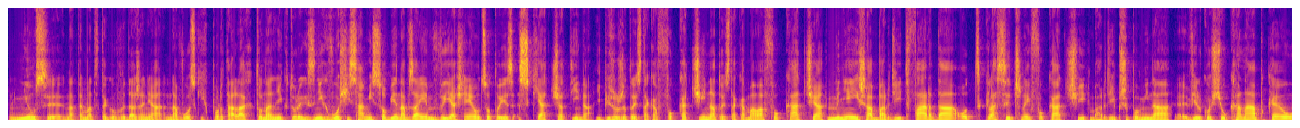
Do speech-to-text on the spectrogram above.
newsy na temat tego wydarzenia na włoskich portalach, to na niektórych z nich Włosi sami sobie nawzajem wyjaśniają, co to jest schiacciatina. I piszą, że to jest taka focaccina, to jest taka mała focaccia, mniejsza, bardziej twarda od klasycznej focacci, bardziej przypomina e, wielkością kanapkę,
